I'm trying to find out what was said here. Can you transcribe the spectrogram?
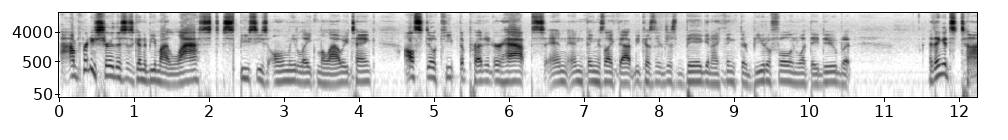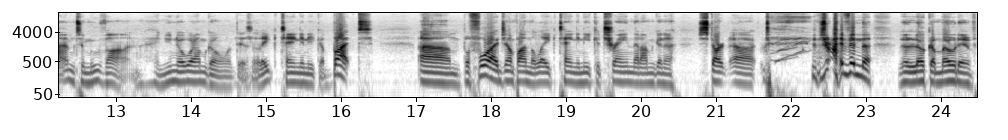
I'm pretty sure this is going to be my last species only Lake Malawi tank. I'll still keep the predator haps and, and things like that because they're just big and I think they're beautiful and what they do. But I think it's time to move on. And you know where I'm going with this Lake Tanganyika. But um, before I jump on the Lake Tanganyika train that I'm going to start uh, driving the, the locomotive.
